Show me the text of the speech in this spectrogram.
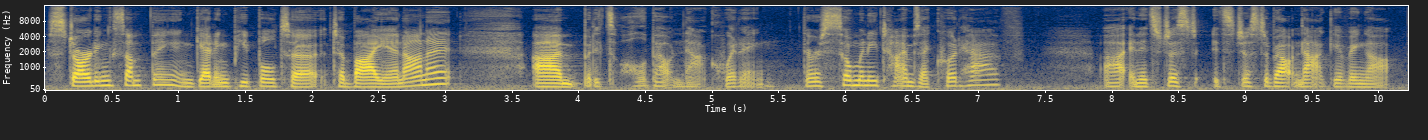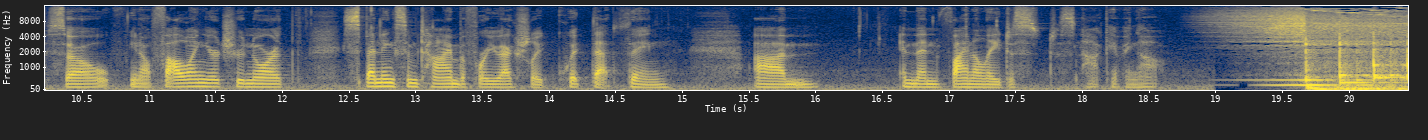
starting something and getting people to, to buy in on it. Um, but it's all about not quitting. There are so many times I could have, uh, and it's just it's just about not giving up. So you know, following your true north, spending some time before you actually quit that thing, um, and then finally just just not giving up. Música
